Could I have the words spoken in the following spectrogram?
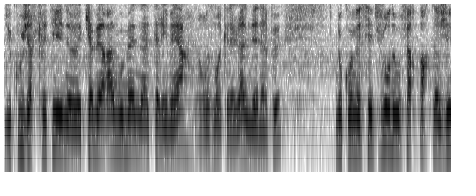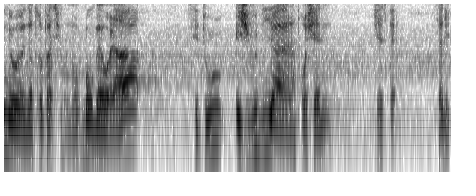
Du coup, j'ai recruté une caméra woman intérimaire, heureusement qu'elle est là, elle m'aide un peu. Donc on essaie toujours de vous faire partager notre passion. Donc bon, ben voilà, c'est tout, et je vous dis à la prochaine, j'espère. Salut.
